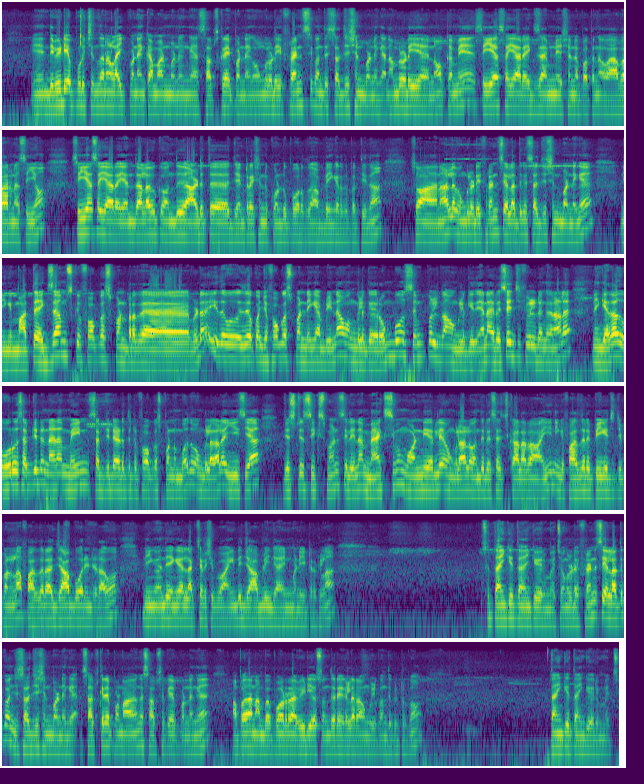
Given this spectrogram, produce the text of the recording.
இந்த வீடியோ பிடிச்சிருந்தனா லைக் பண்ணுங்கள் கமெண்ட் பண்ணுங்கள் சப்ஸ்கிரைப் பண்ணுங்கள் உங்களுடைய ஃப்ரெண்ட்ஸுக்கு வந்து சஜஷன் பண்ணுங்கள் நம்மளுடைய நோக்கமே சிஎஸ்ஐஆர் எக்ஸாமினேஷனை பற்றின அவேர்னஸையும் சிஎஸ்ஐஆர் எந்த அளவுக்கு வந்து அடுத்த ஜென்ரேஷனுக்கு கொண்டு போகிறதும் அப்படிங்கிறத பற்றி தான் ஸோ அதனால் உங்களுடைய ஃப்ரெண்ட்ஸ் எல்லாத்துக்கும் சஜஷன் பண்ணுங்கள் நீங்கள் மற்ற எக்ஸாம்ஸ்க்கு ஃபோக்கஸ் பண்ணுறத விட இது இதை கொஞ்சம் ஃபோக்கஸ் பண்ணீங்க அப்படின்னா உங்களுக்கு ரொம்ப சிம்பிள் தான் உங்களுக்கு இது. ஏன்னா ரிசர்ச் ஃபீல்டுங்கிறதுனால நீங்கள் ஏதாவது ஒரு சப்ஜெக்ட் நான் மெயின் சப்ஜெக்ட் எடுத்துகிட்டு ஃபோக்கஸ் பண்ணும்போது உங்களால் ஈஸியாக ஜஸ்ட்டு சிக்ஸ் மந்த்ஸ் இல்லைன்னா மேக்ஸிமம் ஒன் இயர்லேயே உங்களால் வந்து ரிசர்ச் காலராக ஆகி நீங்கள் ஃபர்தர் பிஹெச்டி பண்ணலாம் ஃபர்தராக ஜாப் ஓரியன்டாகவும் நீங்கள் வந்து எங்கேயா லெக்சர்ஷிப் வாங்கிட்டு ஜாப்லையும் ஜாயின் பண்ணிட்டு இருக்கலாம். So thank you thank you very much உங்களுடைய ஃப்ரெண்ட்ஸ் எல்லாத்துக்கும் கொஞ்சம் சஜஷன் பண்ணுங்கள் சப்ஸ்கிரைப் பண்ணாதவங்க சப்ஸ்கிரைப் பண்ணுங்கள் அப்போ தான் நம்ம போடுற வீடியோஸ் வந்து ரெகுலராக உங்களுக்கு வந்துக்கிட்டு இருக்கோம். Thank you thank you very much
